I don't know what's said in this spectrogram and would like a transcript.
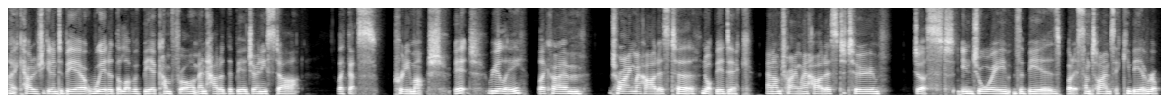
Like, how did you get into beer? Where did the love of beer come from? And how did the beer journey start? Like, that's pretty much it, really. Like, I'm trying my hardest to not be a dick, and I'm trying my hardest to just enjoy the beers, but it, sometimes it can be a real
